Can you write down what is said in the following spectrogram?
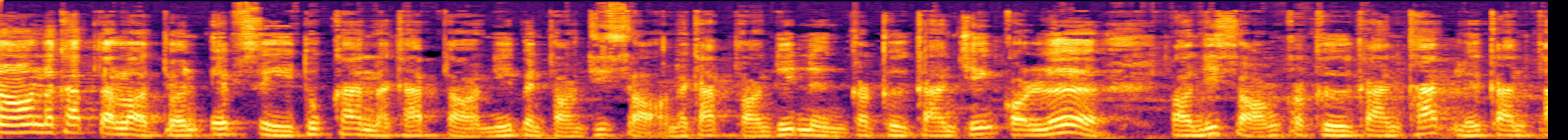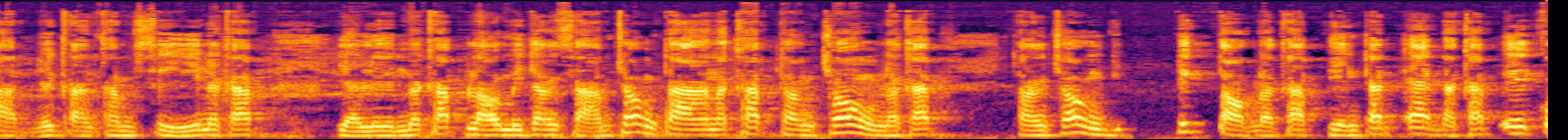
น้องนะครับตลอดจน FC ทุกท่านนะครับ ตอนนี้เป็นตอนที่2นะครับตอนทีหนึ่1 ก็คือการเช็งคอลเลอร์ ตอนที่ 2 ก็คือการคัดหรือการตัดหรือการทำสีนะครับ อย่าลืมนะครับ เรามีทาง 3 ช่องทางนะครับทางช่องนะครับ ทางช่อง t ิ k t o k นะครับเพียงท่านแอดนะครับเอก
